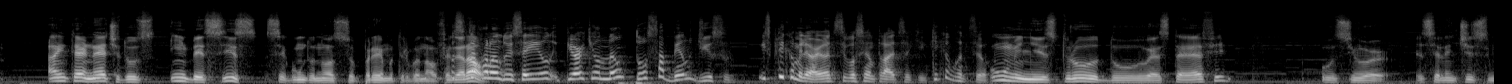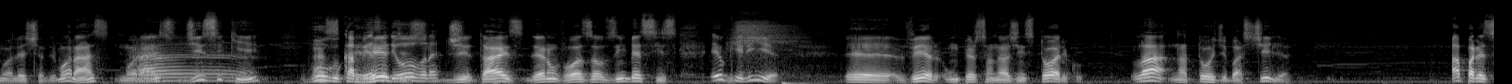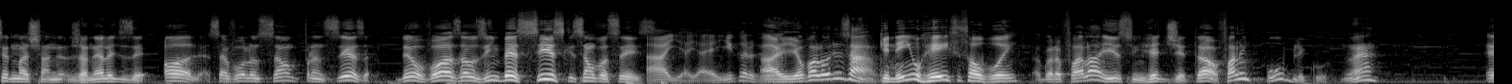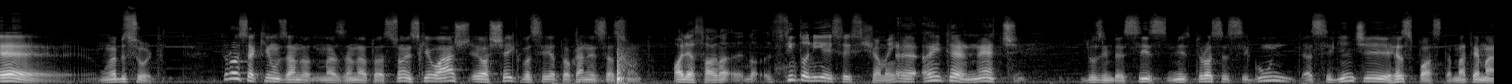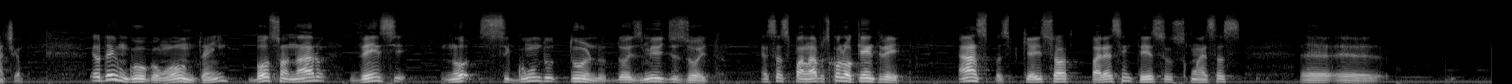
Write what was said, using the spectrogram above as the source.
a internet dos imbecis, segundo o nosso Supremo Tribunal Você Federal. tá falando isso aí, eu- pior que eu não tô sabendo disso. Explica melhor, antes de você entrar disso aqui. O que, que aconteceu? Um ministro do STF, o senhor excelentíssimo Alexandre Moraes, Moraes Ah. disse que Vulgo as cabeça de redes ovo, né? digitais deram voz aos imbecis. Eu queria eh, ver um personagem histórico lá na Torre de Bastilha aparecer numa janela e dizer: Olha, essa Revolução Francesa deu voz aos imbecis que são vocês. Ai, ai, ai, aí eu quero ver. Aí eu valorizava. Que nem o rei se salvou, hein? Agora, falar isso em rede digital, fala em público, não é? É um absurdo. Trouxe aqui uns ano- umas anotações que eu, acho, eu achei que você ia tocar nesse assunto. Olha só, no- no- sintonia isso aí se chama, hein? É, a internet dos imbecis me trouxe a, segun- a seguinte resposta matemática. Eu dei um Google ontem, Bolsonaro vence no segundo turno, 2018. Essas palavras coloquei entre aspas, porque aí só parecem textos com essas eh, eh,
